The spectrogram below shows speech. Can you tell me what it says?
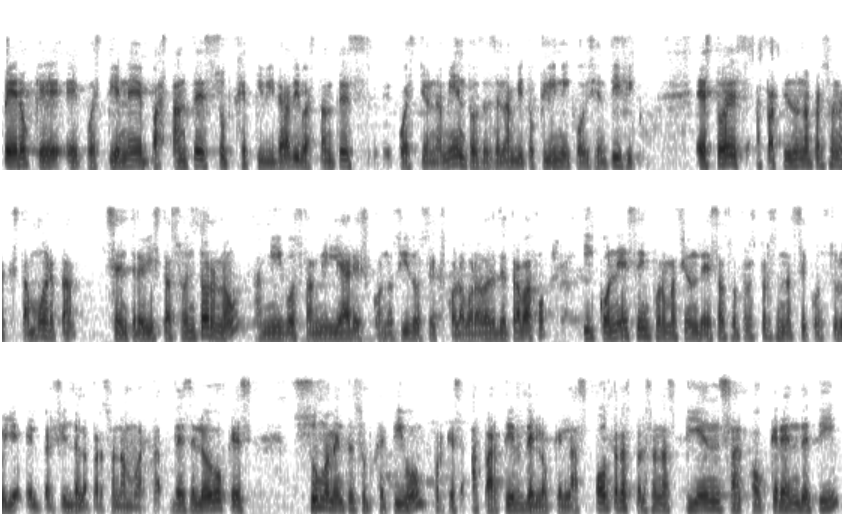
pero que eh, pues tiene bastante subjetividad y bastantes cuestionamientos desde el ámbito clínico y científico. Esto es, a partir de una persona que está muerta, se entrevista a su entorno, amigos, familiares, conocidos, ex colaboradores de trabajo, y con esa información de esas otras personas se construye el perfil de la persona muerta. Desde luego que es sumamente subjetivo, porque es a partir de lo que las otras personas piensan o creen de ti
